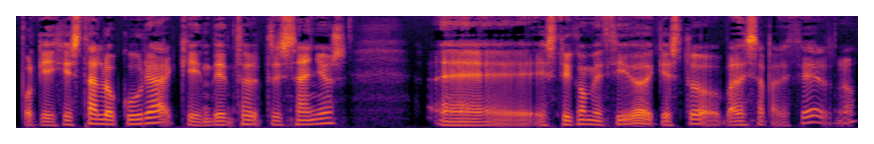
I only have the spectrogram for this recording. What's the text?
porque dije, esta locura que dentro de tres años eh, estoy convencido de que esto va a desaparecer, ¿no?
